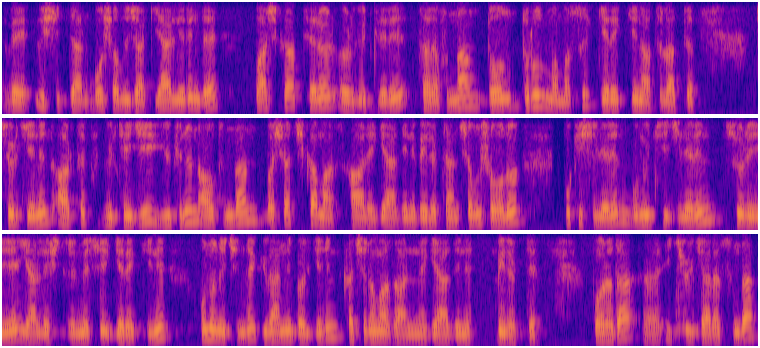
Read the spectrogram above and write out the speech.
ve IŞİD'den boşalacak yerlerin de başka terör örgütleri tarafından doldurulmaması gerektiğini hatırlattı. Türkiye'nin artık mülteci yükünün altından başa çıkamaz hale geldiğini belirten Çavuşoğlu bu kişilerin, bu mültecilerin Suriye'ye yerleştirilmesi gerektiğini, bunun için de güvenli bölgenin kaçınılmaz haline geldiğini belirtti. Bu arada e, iki ülke arasında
